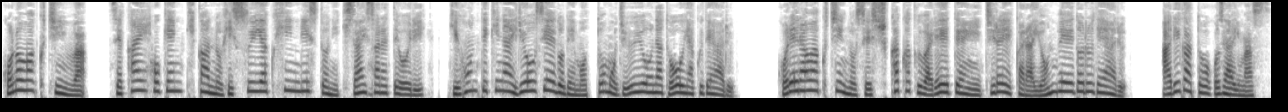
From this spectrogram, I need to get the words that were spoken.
このワクチンは世界保健機関の必須医薬品リストに記載されており、基本的な医療制度で最も重要な投薬である。これらワクチンの接種価格は0.10から4米ドルである。ありがとうございます。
